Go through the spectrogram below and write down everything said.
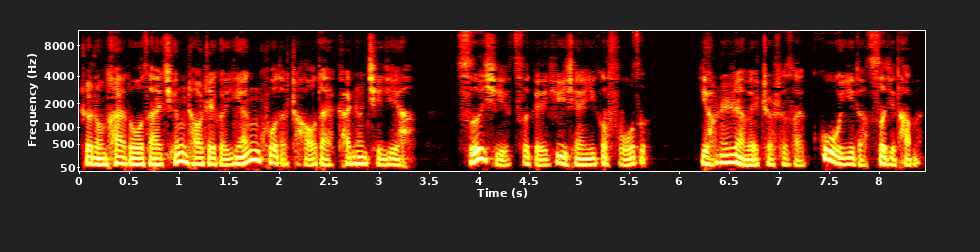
这种态度在清朝这个严酷的朝代堪称奇迹啊！慈禧赐给玉贤一个福字，洋人认为这是在故意的刺激他们。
